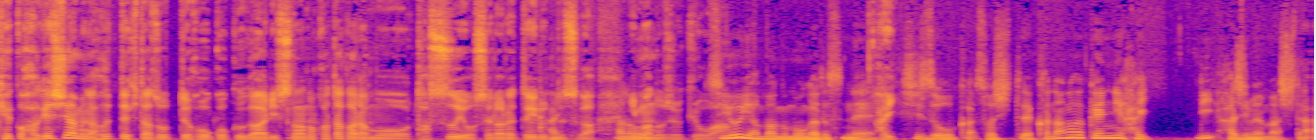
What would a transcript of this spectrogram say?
結構激しい雨が降ってきたぞっていう報告がリスナーの方からも多数寄せられているんですが、はい、今の状況は。強い雨雲がですね、はい、静岡そして神奈川県に入り始めました。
